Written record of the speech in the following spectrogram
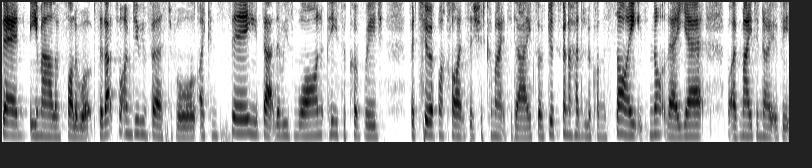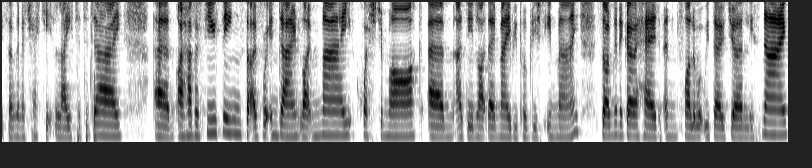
Then email and follow up. So that's what I'm doing first of all. I can see that there is one piece of coverage for two of my clients that should come out today. So I've just gone and look on the site. It's not there yet, but I've made a note of it. So I'm going to check it later today. Um, I have a few things that I've written down like May question mark, um, as in like they may be published in May. So I'm going to go ahead and follow up with those journalists now.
